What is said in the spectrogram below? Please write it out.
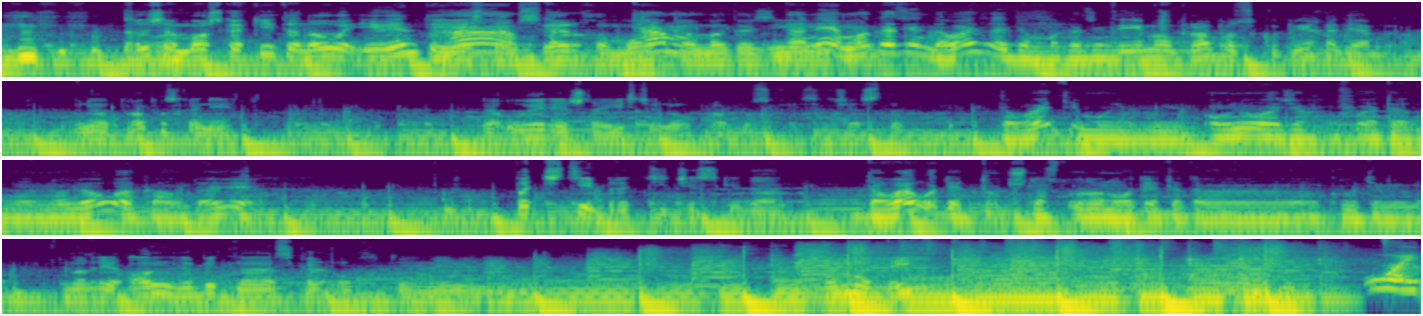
Слушай, может какие-то новые ивенты есть там сверху? Там- магазин. Да не, магазин, давай зайдем в магазин. Ты ему пропуск купи хотя бы. У него пропуска нет? Я уверен, что есть у него пропуск, если честно. Давайте мы вы... У него же этот нулевой аккаунт, даже. Почти, практически, да. Давай вот эту точность урона вот этот а, крутим ему. Смотри, он любит на скор... Ух ты, не-не-не. Думаю, три. Ой,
